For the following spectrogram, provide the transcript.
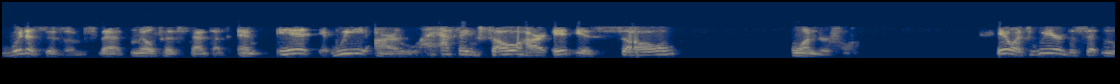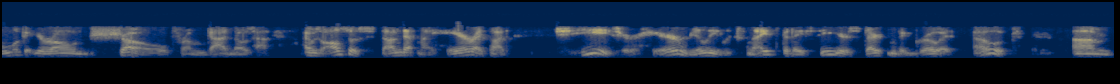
witticisms that Milt has sent us, and it we are laughing so hard. It is so wonderful. You know, it's weird to sit and look at your own show from God knows how. I was also stunned at my hair. I thought, geez, your hair really looks nice, but I see you're starting to grow it out. Um,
